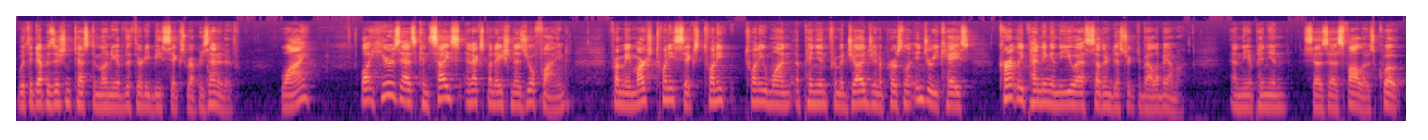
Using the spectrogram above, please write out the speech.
with the deposition testimony of the 30B6 representative. Why? Well, here's as concise an explanation as you'll find from a March 26, 2021 opinion from a judge in a personal injury case currently pending in the U.S. Southern District of Alabama. And the opinion says as follows quote,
